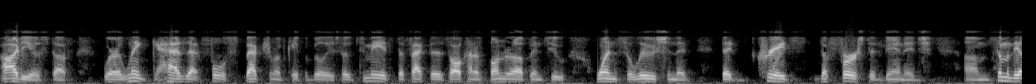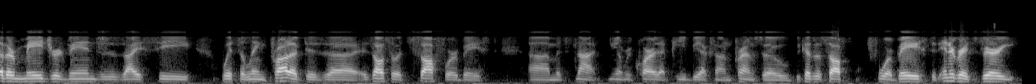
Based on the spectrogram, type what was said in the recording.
audio stuff, where Lync has that full spectrum of capabilities. So to me, it's the fact that it's all kind of bundled up into one solution that, that creates the first advantage. Um, some of the other major advantages I see with the Lync product is, uh, is also it's software based. Um, it's not you know require that PBX on-prem. So because it's software based, it integrates very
